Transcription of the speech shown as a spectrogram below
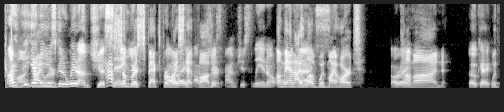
Come on. I on, think Tyler. FAU's gonna win. I'm just Have saying. some respect for my right, stepfather, I'm just, I'm just laying out a man I love with my heart. All right. Come on. Okay. With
